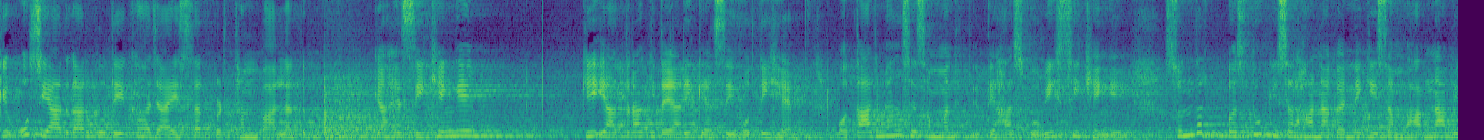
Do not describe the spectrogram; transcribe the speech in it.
कि उस यादगार को देखा जाए, सर्वप्रथम बालक क्या है सीखेंगे? कि यात्रा की तैयारी कैसे होती है? और ताजमहल से संबंधित इतिहास को भी सीखेंगे। सुंदर वस्तु की सराहना करने की संभावना भी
